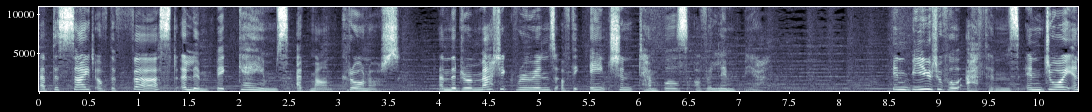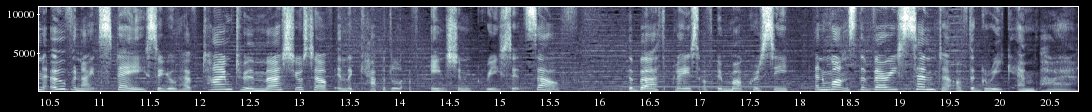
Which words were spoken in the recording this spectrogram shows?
at the site of the first Olympic Games at Mount Kronos and the dramatic ruins of the ancient temples of Olympia. In beautiful Athens, enjoy an overnight stay so you'll have time to immerse yourself in the capital of ancient Greece itself, the birthplace of democracy and once the very center of the Greek Empire.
